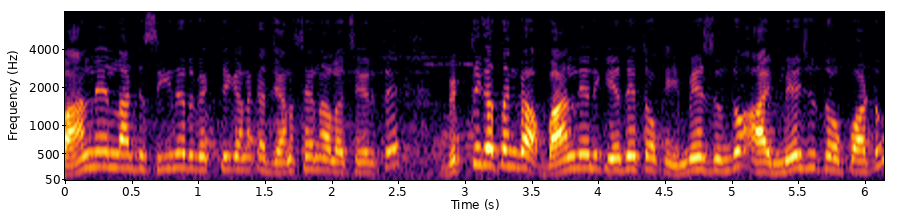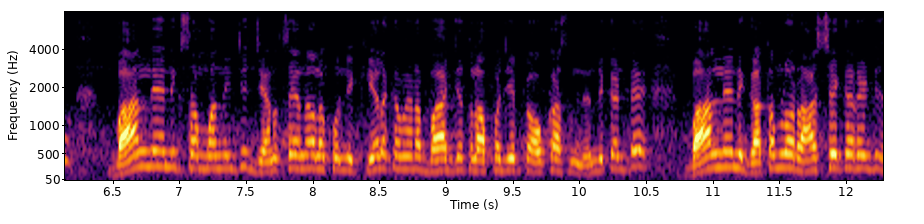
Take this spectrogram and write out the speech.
బాలినేని లాంటి సీనియర్ వ్యక్తి కనుక జనసేనలో చేరితే వ్యక్తిగతంగా బాలినేనికి ఏదైతే ఒక ఇమేజ్ ఉందో ఆ ఇమేజ్తో పాటు బాలినేనికి సంబంధించి జనసేనలో కొన్ని కీలకమైన బాధ్యతలు అప్పజెప్పే అవకాశం ఉంది. ఎందుకంటే బాలినేని గతంలో రాజశేఖర రెడ్డి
